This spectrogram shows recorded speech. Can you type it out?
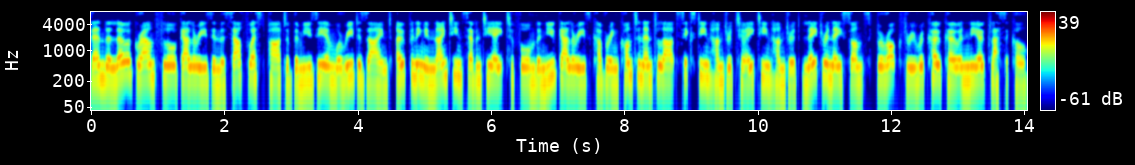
Then the lower ground floor galleries in the southwest part of the museum were redesigned, opening in 1978 to form the new galleries covering continental art 1600 to 1800, late Renaissance, Baroque through Rococo and Neoclassical.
